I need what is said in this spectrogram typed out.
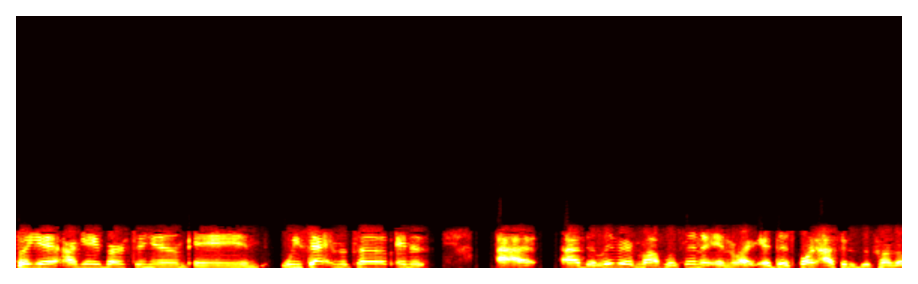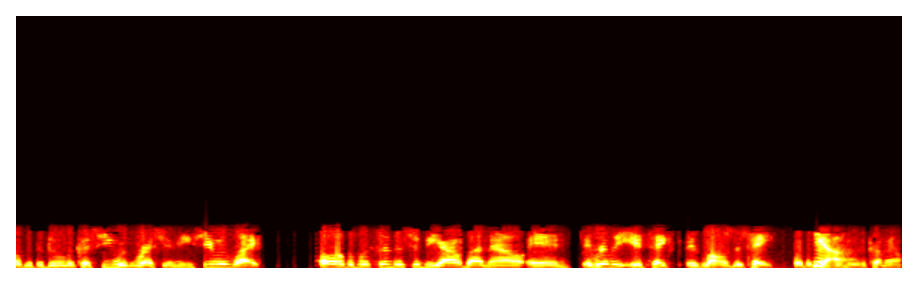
But yeah, I gave birth to him, and we sat in the tub, and it, I I delivered my placenta, and like at this point, I should have just hung up with the doula because she was rushing me. She was like, "Oh, the placenta should be out by now," and it really it takes as long as it takes for the Yeah. placenta to come out.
